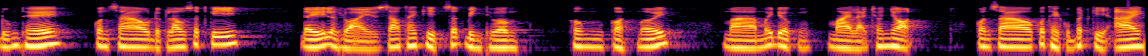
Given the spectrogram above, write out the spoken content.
Đúng thế, Con sao được lau rất kỹ. Đấy là loại dao thái thịt rất bình thường, Không còn mới, Mà mới được mài lại cho nhọn. Con dao có thể của bất kỳ ai.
